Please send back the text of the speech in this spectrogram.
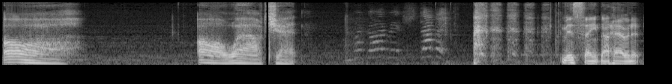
Oh. Oh, wow, chat. Oh my god, Mitch! Miss Saint not having it.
